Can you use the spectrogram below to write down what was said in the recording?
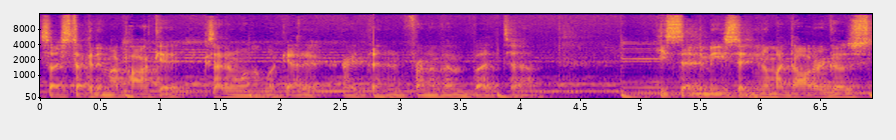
so I stuck it in my pocket because I didn't want to look at it right then in front of him. But uh, he said to me, he said, you know, my daughter goes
